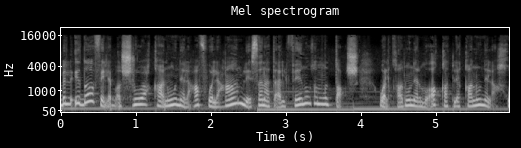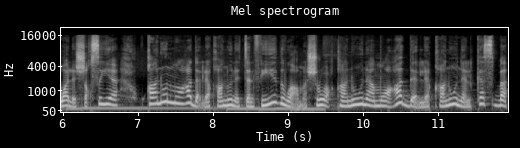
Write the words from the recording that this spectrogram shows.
بالإضافة لمشروع قانون العفو العام لسنة 2018 والقانون المؤقت لقانون الأحوال الشخصية وقانون معدل لقانون التنفيذ ومشروع قانون معدل لقانون الكسب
